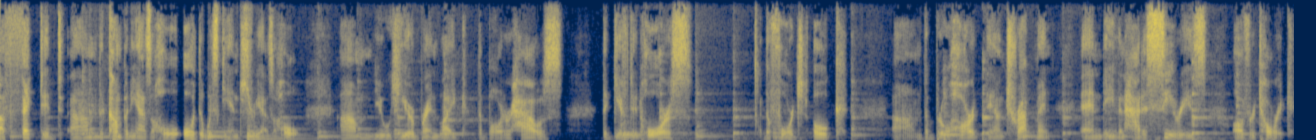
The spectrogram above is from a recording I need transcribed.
affected um, the company as a whole or the whiskey industry as a whole. Um, you hear brand like the Barter House, the Gifted Horse, the Forged Oak, um, the Heart, the Entrapment, and they even had a series of rhetoric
